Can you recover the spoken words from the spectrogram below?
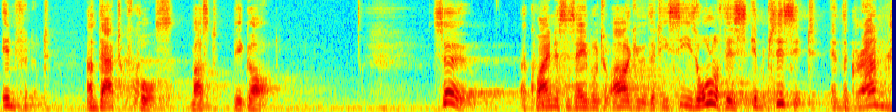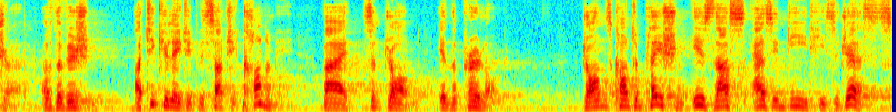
infinite, and that, of course, must be God. So, Aquinas is able to argue that he sees all of this implicit in the grandeur of the vision, articulated with such economy by St. John in the prologue. John's contemplation is thus, as indeed he suggests,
